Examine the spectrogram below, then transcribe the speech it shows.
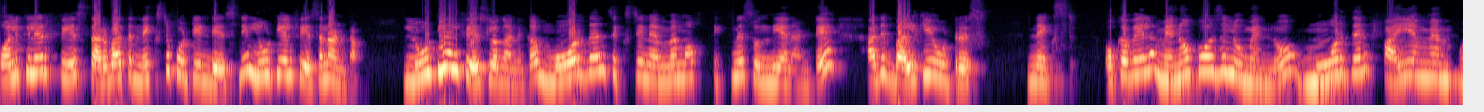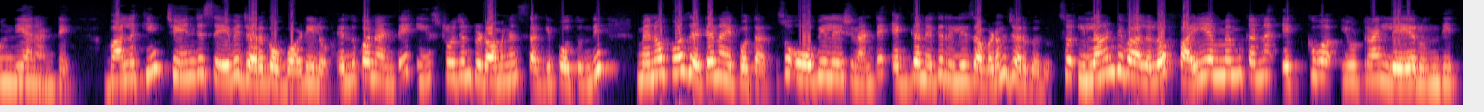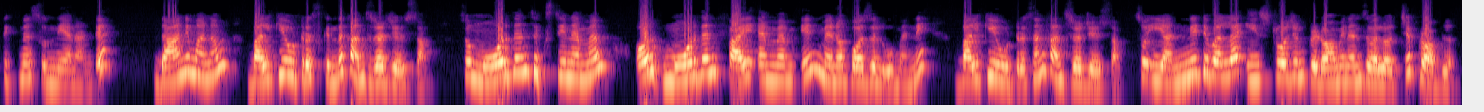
ఫాలిక్యులర్ ఫేస్ తర్వాత నెక్స్ట్ ఫోర్టీన్ డేస్ని లూటియల్ ఫేస్ అని అంటాం. లూటియల్ ఫేస్లో కనుక more than sixteen mm of thickness ఉంది అని అంటే అది బల్కీ యూట్రస్. నెక్స్ట్ ఒకవేళ మెనోపోజల్ ఉమెన్లో మోర్ దెన్ ఫైవ్ ఎంఎం ఉంది అని అంటే వాళ్ళకి చేంజెస్ ఏవి జరగవు బాడీలో ఎందుకనంటే ఈస్ట్రోజన్ ప్రిడామినెన్స్ తగ్గిపోతుంది మెనోపోజ్ ఎటెన్ అయిపోతారు. సో ఓవ్యులేషన్ అంటే ఎగ్ అనేది రిలీజ్ అవ్వడం జరగదు. సో ఇలాంటి వాళ్ళలో ఫైవ్ ఎంఎం mm కన్నా ఎక్కువ యూట్రైన్ లేయర్ ఉంది థిక్నెస్ ఉంది అని అంటే దాన్ని మనం బల్కీ యూట్రస్ కింద కన్సిడర్ చేస్తాం. So more than sixteen mm or more than five mm in menopausal ఉమెన్ని bulk uterus అని కన్సిడర్ చేస్తాం. సో ఈ అన్నిటి వల్ల ఈస్ట్రోజన్ ప్రిడామినెన్స్ వల్ల వచ్చే ప్రాబ్లం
